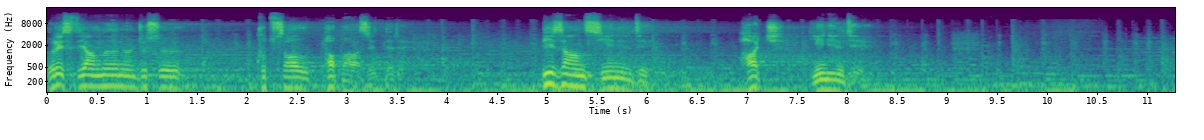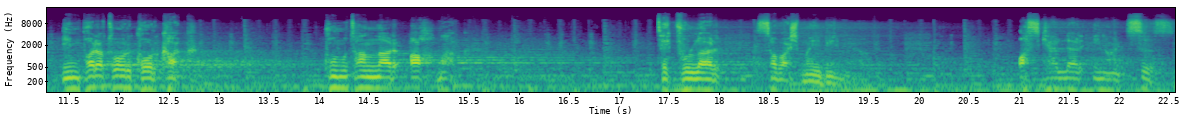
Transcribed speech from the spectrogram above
Hristiyanlığın öncüsü Kutsal Papa Hazretleri. Bizans yenildi. Hac yenildi. İmparator korkak. Komutanlar ahmak. Tekfurlar savaşmayı bilmiyor. Askerler inançsız.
